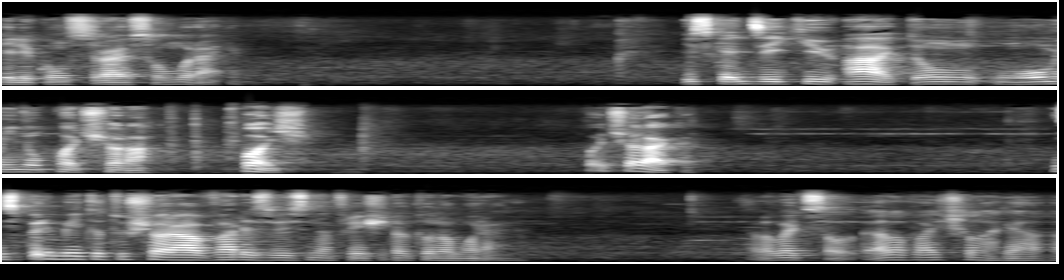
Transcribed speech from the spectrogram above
ele constrói a sua muralha. Isso quer dizer que, ah, então um homem não pode chorar. Pode. Pode chorar, cara. Experimenta tu chorar várias vezes na frente da tua namorada. Ela vai te, ela vai te largar.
